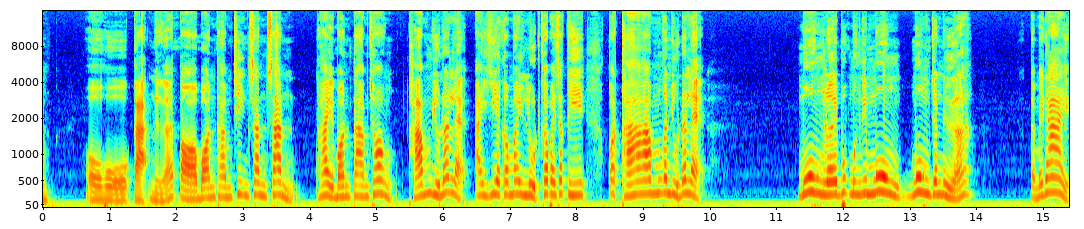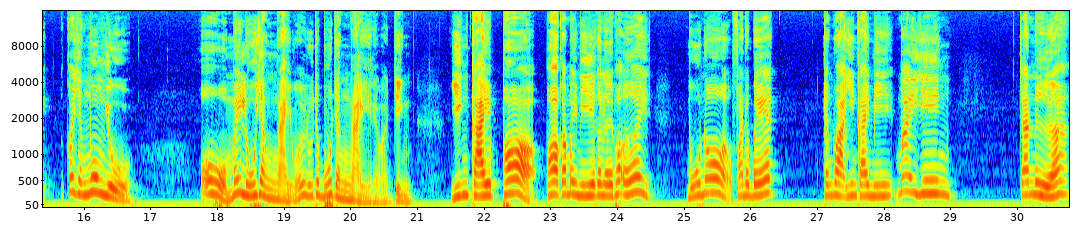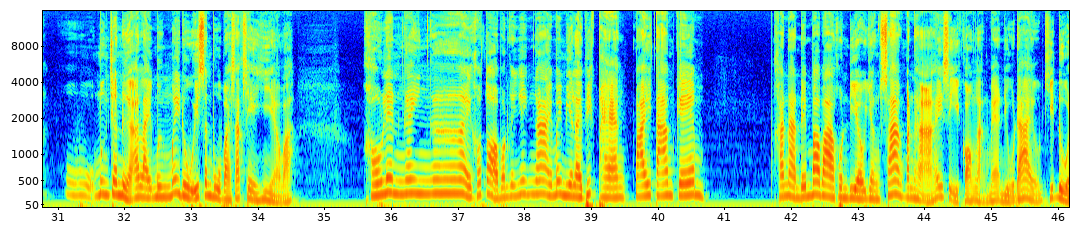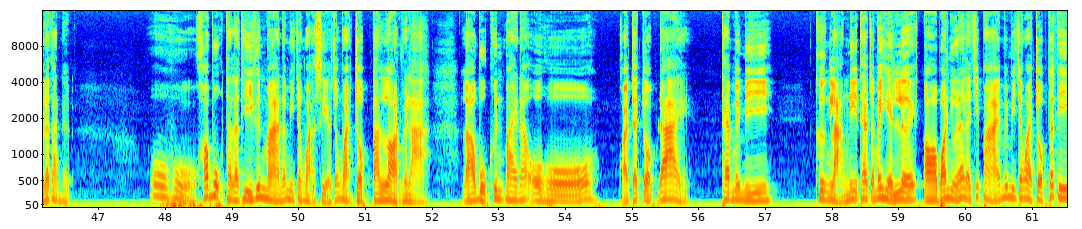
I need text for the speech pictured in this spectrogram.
โอ้โห กะเหนือต่อบอลทำชิ่งสั้น ๆ ให้บอลตามช่องทำอยู่นั่นแหละ ไอเฮียก็ไม่หลุดเข้าไปสักที ก็ทำกันอยู่นั่นแหละ มุ่งเลยพวกมึงนี่มุ่ง มุ่งจะเหนือ แต่ไม่ได้ก็ยังมุ่งอยู่ โอ้โหไม่รู้ยังไงไม่รู้จะพูดยังไงเลยวะจริง ยิงไกลพ่อพ่อก็ไม่มีกันเลยเพราะเอ้ยบูโน่ฟานเดเบกจังหวะยิงไกลมีไม่ยิง จะเหนือโอ้โหมึงจะเหนืออะไรมึงไม่ดูอิสตันบูลบาซักเซเฮียวะเขาเล่นง่ายๆ เขาต่อบอลกันง่าย ๆ ไม่มีอะไรพลิกแพงไปตามเกม ขนาดเดมบ้าบาคนเดียวยังสร้างปัญหาให้สี่กองหลังแมนอยู่ได้ คิดดูแล้วกันเถอะ โอ้โหเขาบุกแต่ละทีขึ้นมานะมีจังหวะเสียวจังหวะจบตลอดเวลา เราบุกขึ้นไปนะ โอ้โห กว่าจะจบได้ แทบไม่มีครึ่งหลังนี่แทบจะไม่เห็นเลย ต่อบอลอยู่นั่นแหละชิบหายไม่มีจังหวะจบสักที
